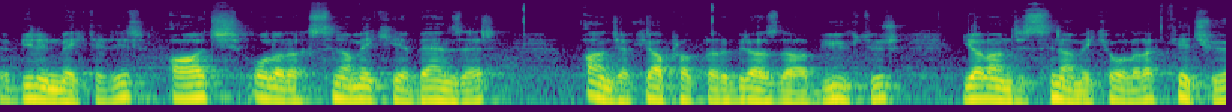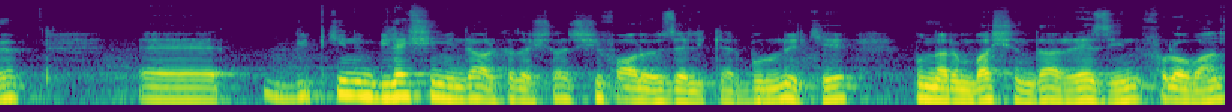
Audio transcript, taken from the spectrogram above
e, bilinmektedir. Ağaç olarak sinamekiye benzer ancak yaprakları biraz daha büyüktür. Yalancı sinameki olarak geçiyor. E, bitkinin bileşiminde arkadaşlar şifalı özellikler bulunur ki bunların başında rezin, flovan,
